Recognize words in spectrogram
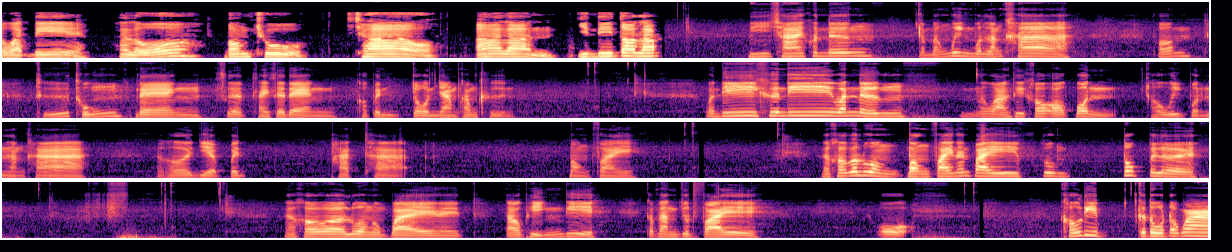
สวัสดี ฮัลโหล บองชู ชาว อารัน ยินดีต้อนรับ มีชายคนหนึ่งกำลังวิ่งบนหลังคา พร้อมถือถุงแดง เสื้อใส่เสื้อแดง เขาเป็นโจรยามค่ำคืน วันดีคืนดีวันหนึ่ง ระหว่างที่เขาออกป้น เขาวิ่งบนหลังคา แล้วเขาเหยียบไปพลาดท่า ล่องไฟ แล้วเขาก็ล่วงปล่องไฟนั้นไปล่วงตุ๊บไปเลย แล้วเขาก็ล่วงลงไปในเตาผิงที่กำลังจุดไฟ โอ้เขารีบกระโดดออกมา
